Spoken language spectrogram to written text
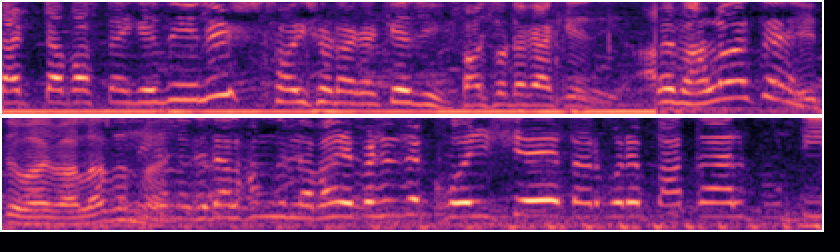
চারটা পাঁচটা কেজি ইলিশ ছয়শো টাকা কেজি ছয়শো টাকা কেজি ভাই ভালো আছেন? এই তো ভাই ভালো আছেন ভাই? তো আলহামদুলিল্লাহ। ভাই এর পাশে যে খৈলসে তারপরে পাকাল পুটি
